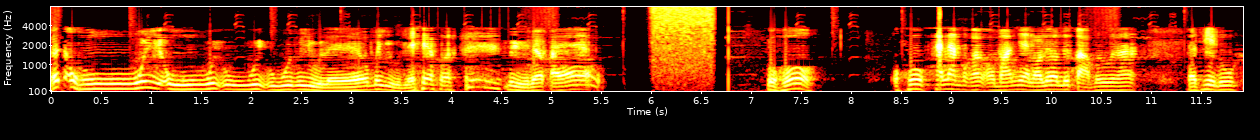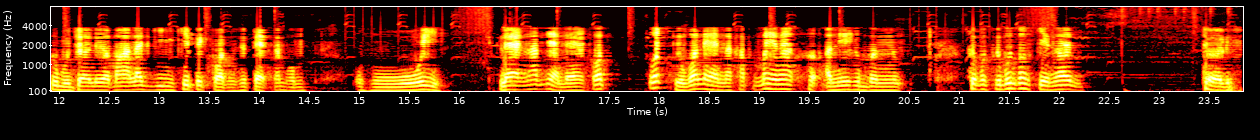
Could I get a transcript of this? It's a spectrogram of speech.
เอ้ยโอ้โหโอ้ยโอ้ยโอ้ยโอ้ยไม่อยู่แล้ว ไม่อยู่แล้ว ไม่อยู่แล้วไปแล้ว โอ้โห โอ้โหแพ้แลมประกันออกมาเนี่ยเราเลือกหรือเปล่าไม่รู้นะแต่ที่รู้คือหมุนเจอเรือมาแล้วยิงคิดไปก่อนสเต็ปนะผม โอ้โห แรงครับเนี่ยแรงก็ก็ถือว่าแรงนะครับ ไม่ไม่อันนี้คือมันคือมันคือเพิ่งต้นเกมแล้วเจอลิง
